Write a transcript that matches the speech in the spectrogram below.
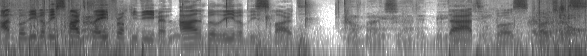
Unbelievably smart play from P-Demon. Unbelievably smart. Nobody said it'd be That was gorgeous.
